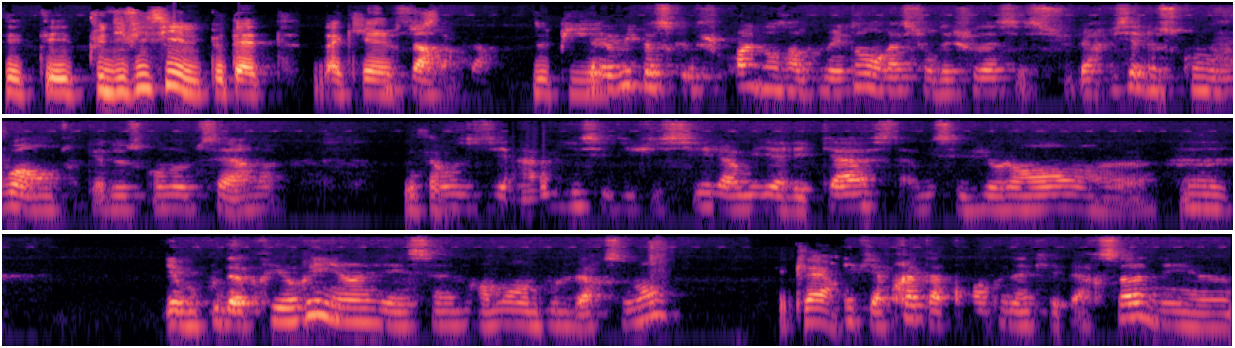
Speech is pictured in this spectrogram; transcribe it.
c'était plus difficile peut-être d'acquérir ça, de piger. oui, parce que je crois que dans un premier temps, on reste sur des choses assez superficielles de ce qu'on voit, en tout cas de ce qu'on observe. Ça. On se dit ah oui c'est difficile, ah oui il y a les castes, ah oui c'est violent. Mm. Il y a beaucoup d'a priori, hein, c'est vraiment un bouleversement. C'est clair. Et puis après, tu apprends à connaître les personnes. Et, euh,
